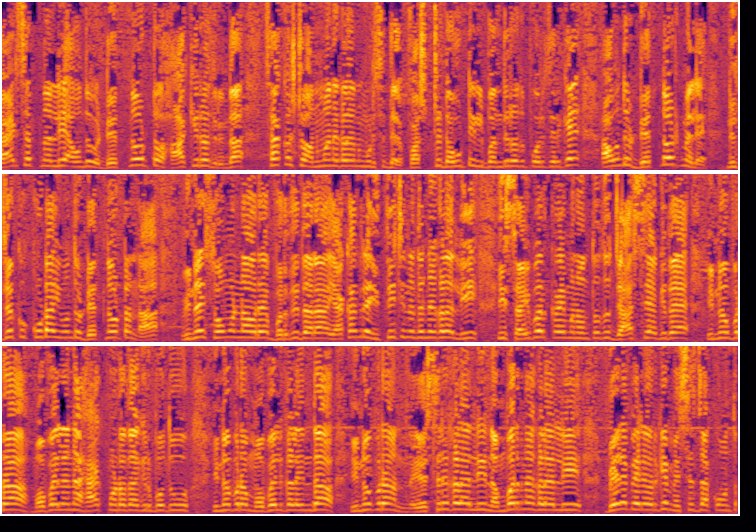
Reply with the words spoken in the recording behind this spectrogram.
ವಾಟ್ಸ್ಆಪ್ನಲ್ಲಿ ಆ ಒಂದು ಡೆತ್ ನೋಟ್ ಹಾಕಿರೋದ್ರಿಂದ ಸಾಕಷ್ಟು ಅನುಮಾನಗಳನ್ನು ಮೂಡಿಸಿದೆ. ಫಸ್ಟ್ ಡೌಟ್ ಇಲ್ಲಿ ಬಂದಿರೋದು ಪೊಲೀಸರಿಗೆ, ಆ ಒಂದು ಡೆತ್ ನೋಟ್ ಮೇಲೆ. ನಿಜಕ್ಕೂ ಕೂಡ ಈ ಒಂದು ಡೆತ್ ನೋಟ್ ಅನ್ನ ವಿನಯ್ ಸೋಮಣ್ಣ ಅವರೇ ಬರೆದಿದ್ದಾರೆ? ಯಾಕಂದ್ರೆ ಇತ್ತೀಚಿನ ದಿನಗಳಲ್ಲಿ ಈ ಸೈಬರ್ ಕ್ರೈಮ್ ಅನ್ನುವಂಥದ್ದು ಜಾಸ್ತಿ ಆಗಿದೆ. ಇನ್ನೊಬ್ಬರ ಮೊಬೈಲ್ ಅನ್ನ ಹ್ಯಾಕ್ ಮಾಡೋದಾಗಿರ್ಬೋದು ಇನ್ನೊಬ್ಬರ ಮೊಬೈಲ್ಗಳಿಂದ ಇನ್ನೊಬ್ಬರ ಹೆಸರುಗಳಲ್ಲಿ ನಂಬರ್ಗಳಲ್ಲಿ ಬೇರೆ ಬೇರೆಯವರಿಗೆ ಮೆಸೇಜ್ ಹಾಕುವಂತ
